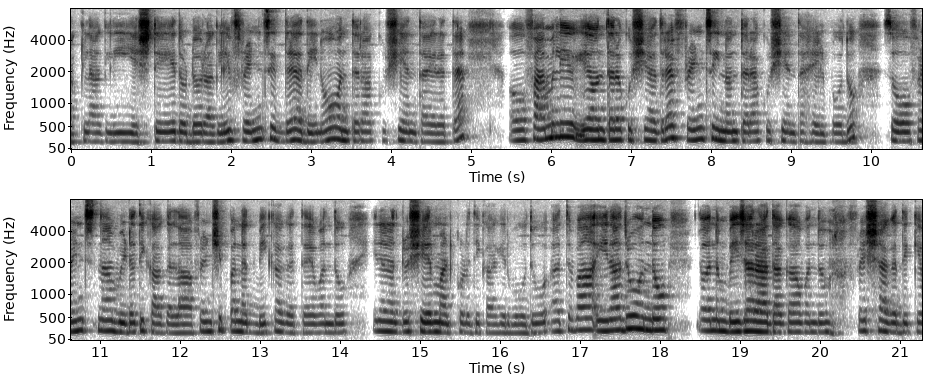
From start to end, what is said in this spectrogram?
ಮಕ್ಕಳಾಗಲಿ ಎಷ್ಟೇ ದೊಡ್ಡವರಾಗಲಿ ಫ್ರೆಂಡ್ಸ್ ಇದ್ದರೆ ಅದೇನೋ ಒಂಥರ ಖುಷಿ ಅಂತ ಇರುತ್ತೆ. ಫ್ಯಾಮಿಲಿ ಒಂಥರ ಖುಷಿ ಆದರೆ ಫ್ರೆಂಡ್ಸ್ ಇನ್ನೊಂಥರ ಖುಷಿ ಅಂತ ಹೇಳ್ಬೋದು. ಸೊ ಫ್ರೆಂಡ್ಸ್ನ ಬಿಡೋದಕ್ಕಾಗಲ್ಲ ಫ್ರೆಂಡ್ಶಿಪ್ ಅನ್ನೋದು ಬೇಕಾಗತ್ತೆ, ಒಂದು ಏನಾದರೂ ಶೇರ್ ಮಾಡ್ಕೊಳ್ಳೋದಕ್ಕಾಗಿರ್ಬೋದು ಅಥವಾ ಏನಾದರೂ ಒಂದು ನಮ್ಮ ಬೇಜಾರಾದಾಗ ಒಂದು ಫ್ರೆಶ್ ಆಗೋದಕ್ಕೆ,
